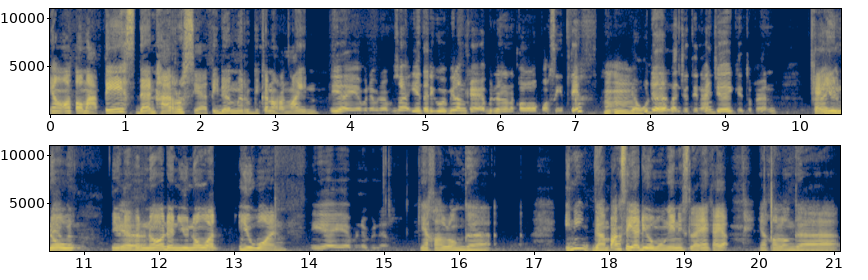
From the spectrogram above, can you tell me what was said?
yang otomatis dan harus ya tidak merugikan orang lain. iya iya benar-benar maksudnya ya tadi gue bilang kayak beneran kalau positif Mm-mm. ya udah lanjutin aja gitu kan Kayak Karena you know, never- you iya. never know dan you know what you want. iya iya benar-benar Ya kalau nggak, ini gampang sih ya diomongin istilahnya kayak ya kalau nggak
